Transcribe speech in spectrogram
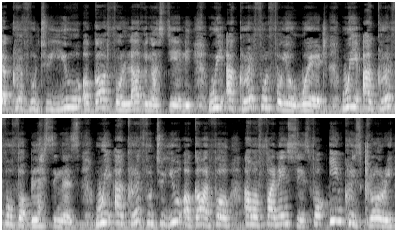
are grateful to you, oh God, for loving us dearly. We are grateful for your word. We are grateful for blessing us. We are grateful to you, oh God, for our finances, for increased glory.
